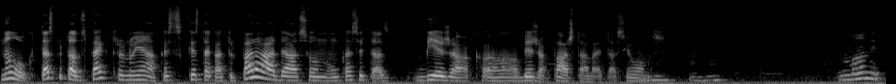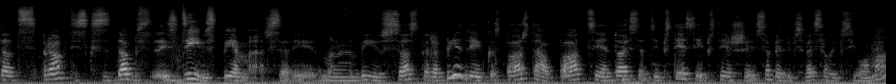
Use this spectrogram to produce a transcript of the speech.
Nu, lūk, tas par tādu spektru, nu, jā, kas, kas tur parādās un, un kas ir tās biežāk, biežāk pārstāvētās jomas. Mm -hmm. Man ir tāds praktisks dabas dzīves piemērs arī. Man bija saskara ar biedrību, kas pārstāv pacientu aizsardzības tiesības tieši sabiedrības veselības jomā.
